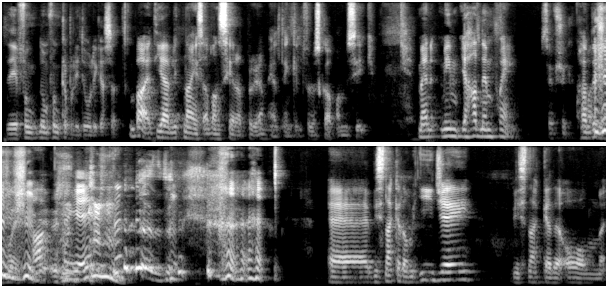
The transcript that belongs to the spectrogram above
Det fun- de funkar på lite olika sätt. Bara ett jävligt nice avancerat program helt enkelt för att skapa musik. Men min, jag hade en poäng. Så jag försöker komma Hade en poäng? Okej. Eh, vi snackade om EJ. Vi snackade om... Eh,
